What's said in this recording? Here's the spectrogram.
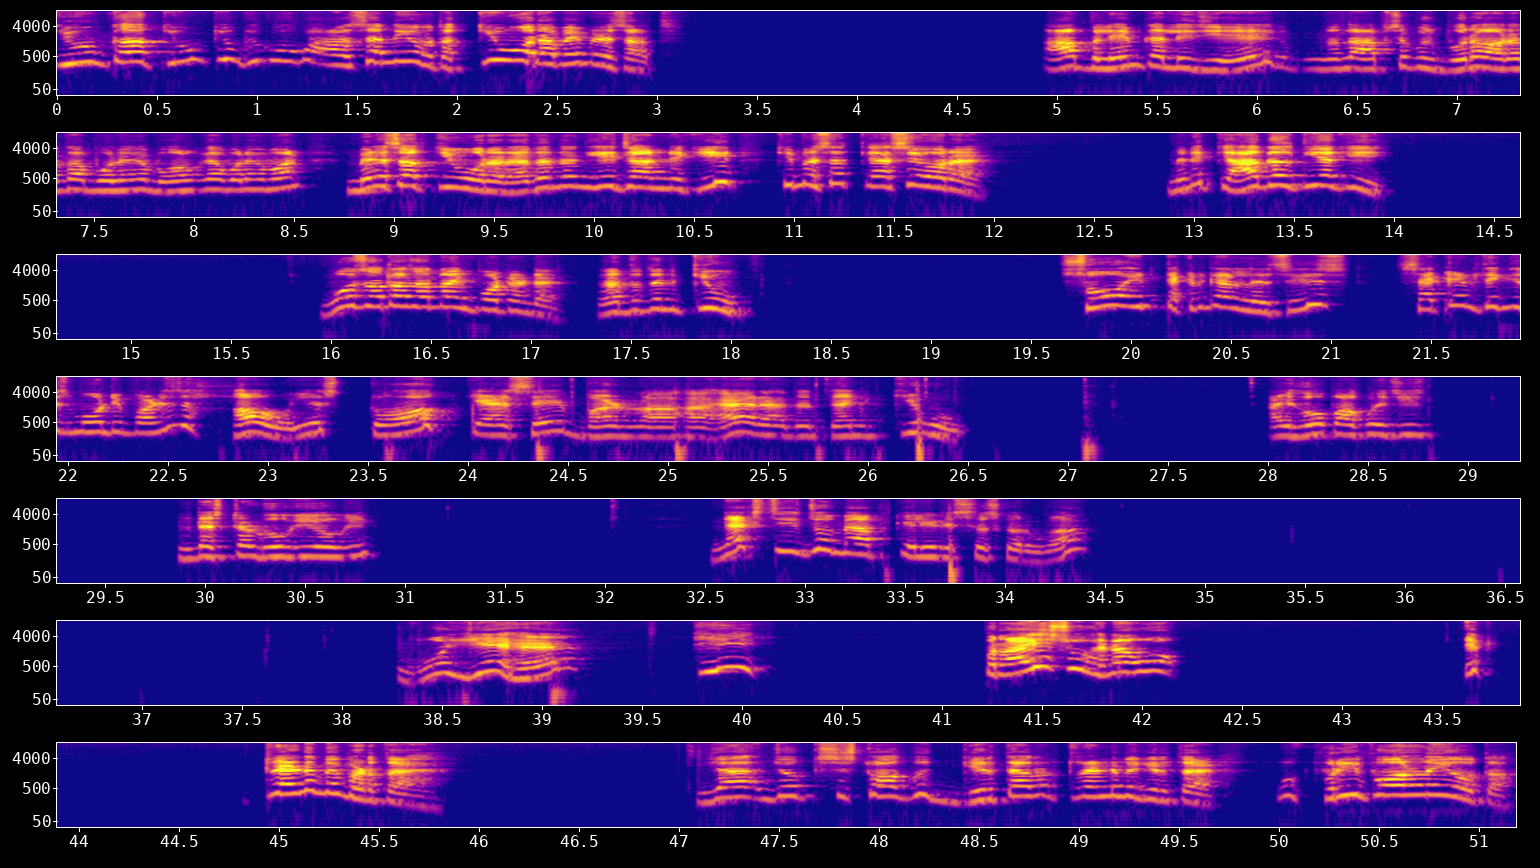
क्यों का, क्यों क्यों क्यों आंसर नहीं होता। क्यों हो रहा भाई मेरे साथ? आप ब्लेम कर लीजिए मतलब आपसे कुछ बुरा हो रहा था, बोलेंगे, बोल, क्या बोलेंगे, बोल, मेरे साथ क्यों हो रहा है? रादर ये जानने की कि मेरे साथ कैसे हो रहा है। मैंने क्या गलतियाँ की? वो ज़्यादा जानना इंपॉर्टेंट है। देन क्यों? So in technical analysis second thing is most important is how ये स्टॉक कैसे बढ़ रहा है रेदर देन क्यों? आई होप आपको ये चीज़ अंडरस्टैंड होगी होगी। नेक्स्ट चीज़ जो मैं आपके लिए डिस्कस करूँगा, वो ये है कि प्राइस जो है ना वो एक ट्रेंड में बढ़ता है। या जो किसी स्टॉक गिरता है तो ट्रेंड में गिरता है। वो फ्री फॉल नहीं होता।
